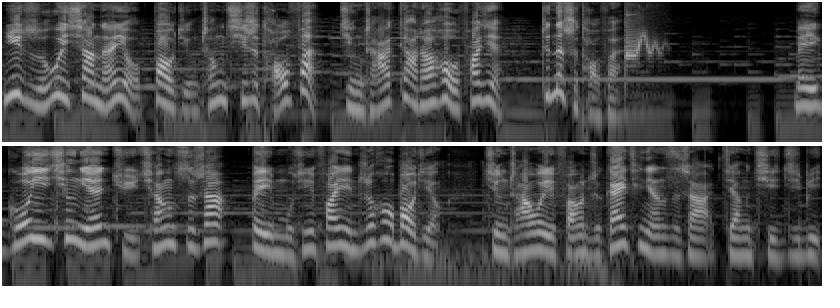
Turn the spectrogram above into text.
女子为向男友报警称其是逃犯，警察调查后发现真的是逃犯。美国一青年举枪自杀，被母亲发现之后报警，警察为防止该青年自杀，将其击毙。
